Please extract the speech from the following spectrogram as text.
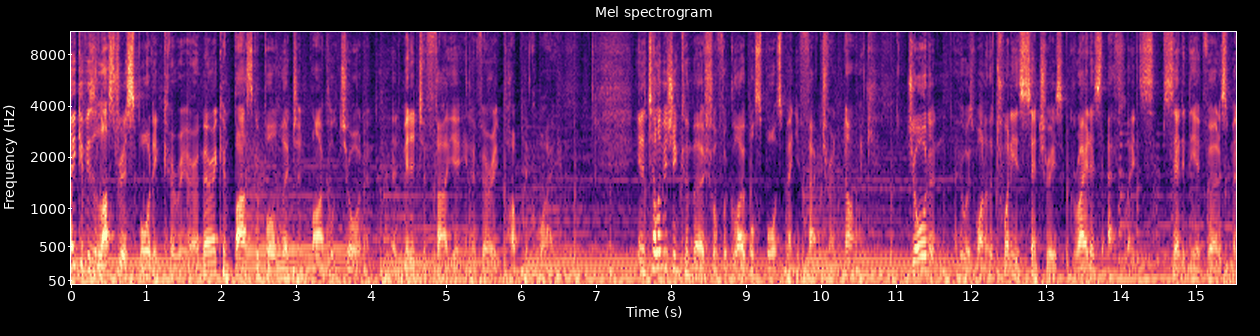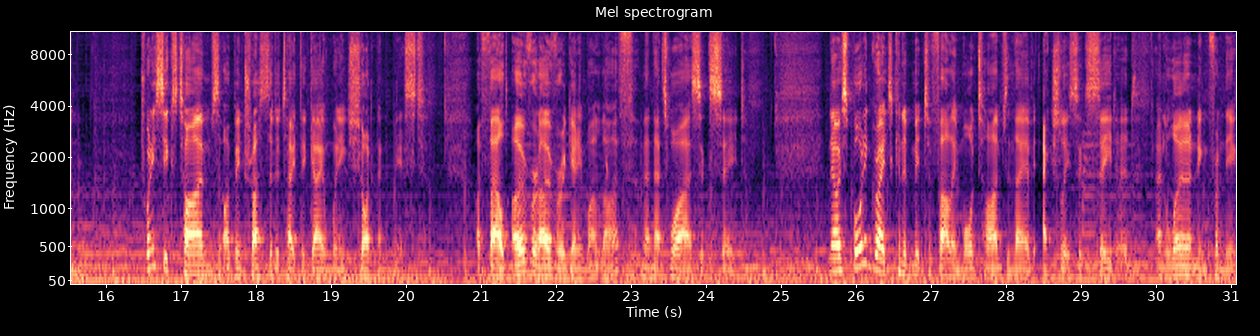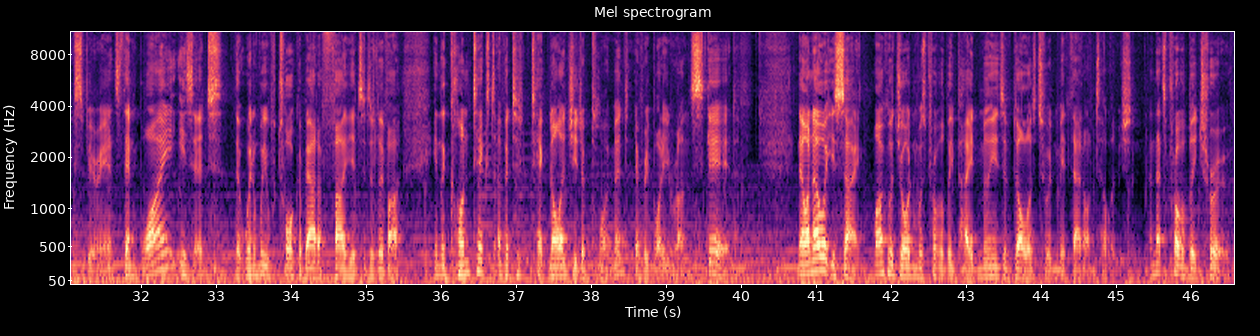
Peak of his illustrious sporting career, American basketball legend Michael Jordan admitted to failure in a very public way. In a television commercial for global sports manufacturer Nike, Jordan, who was one of the 20th century's greatest athletes, said in the advertisement 26 times I've been trusted to take the game winning shot and missed. I've failed over and over again in my life, and that's why I succeed. Now, if sporting greats can admit to failing more times than they have actually succeeded and learning from the experience, then why is it that when we talk about a failure to deliver in the context of a t- technology deployment, everybody runs scared? Now, I know what you're saying. Michael Jordan was probably paid millions of dollars to admit that on television, and that's probably true.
